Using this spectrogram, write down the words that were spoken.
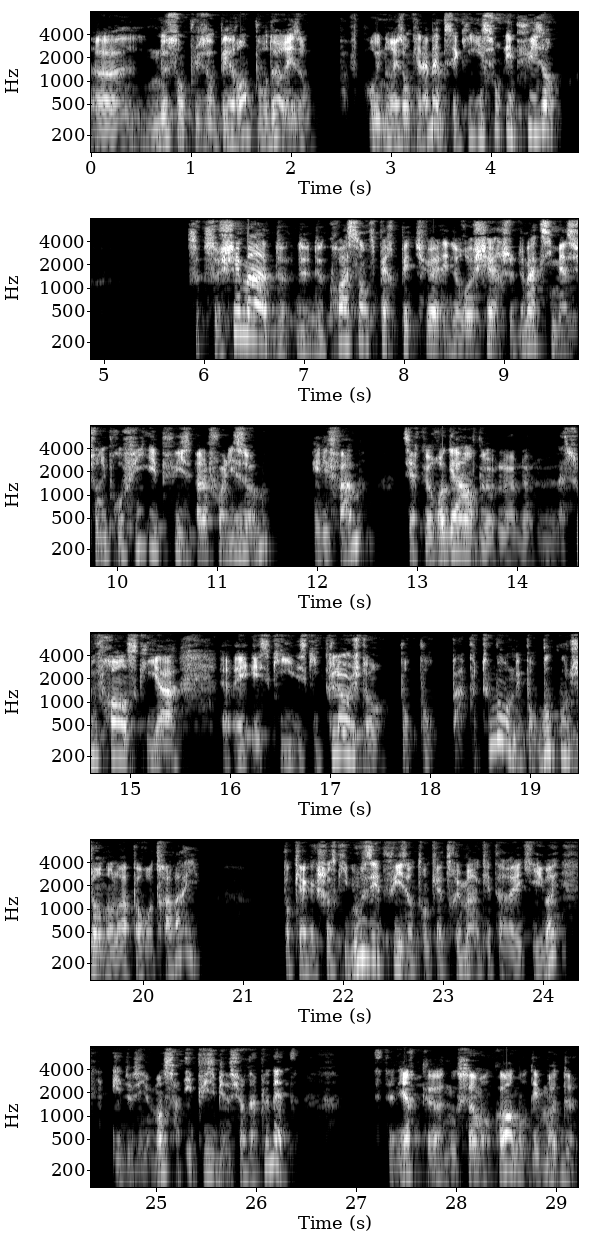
euh, ne sont plus opérants pour deux raisons. Pour une raison qui est la même, c'est qu'ils sont épuisants ce, schéma de, croissance perpétuelle et de recherche de maximisation du profit épuise à la fois les hommes et les femmes. C'est-à-dire que regarde la souffrance qu'il y a et, ce, qui, qui cloche dans, pour, pas tout le monde, mais pour beaucoup de gens dans le rapport au travail. Donc il y a quelque chose qui nous épuise en tant qu'être humain, qui est à rééquilibrer. Et deuxièmement, ça épuise bien sûr la planète. C'est-à-dire que nous sommes encore dans des modes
